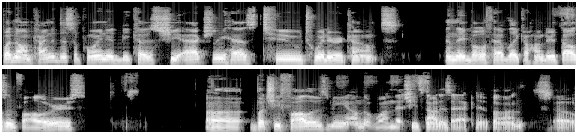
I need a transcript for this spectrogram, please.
but no, I'm kind of disappointed because she actually has two Twitter accounts, and they both have like a hundred thousand followers. Uh, but she follows me on the one that she's not as active on. So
